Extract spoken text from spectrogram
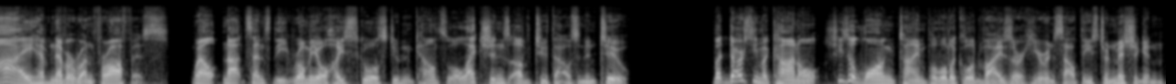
I have never run for office. Well, not since the Romeo High School Student Council elections of 2002. But Darcy McConnell, she's a longtime political advisor here in southeastern Michigan,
